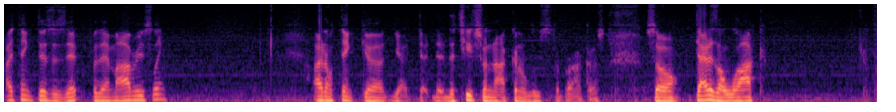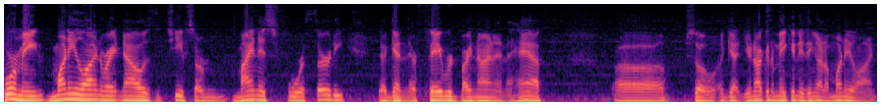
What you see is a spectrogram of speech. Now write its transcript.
I think this is it for them, obviously. I don't think, uh, yeah, the, the Chiefs are not going to lose to the Broncos. So that is a lock for me. Money line right now is the Chiefs are minus 430. Again, they're favored by nine and a half. Uh, so again, you're not going to make anything on a money line,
